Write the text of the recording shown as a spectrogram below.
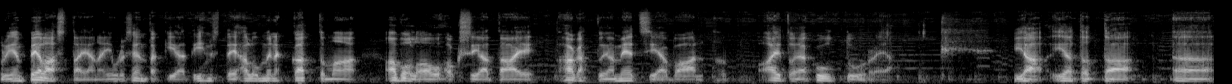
kulttuurien pelastajana juuri sen takia, että ihmiset ei halua mennä katsomaan avolouhoksia tai hakattuja metsiä, vaan aitoja kulttuureja. Ja, ja tota, ää,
